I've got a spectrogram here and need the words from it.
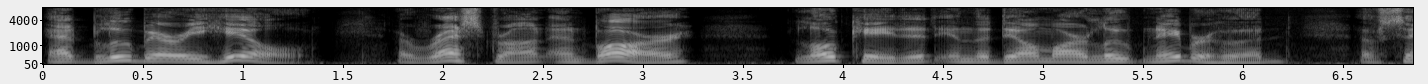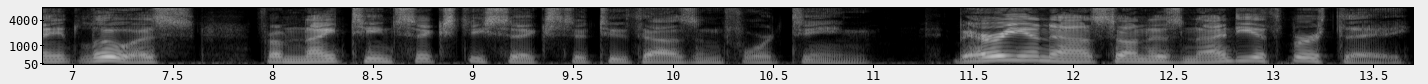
at Blueberry Hill, a restaurant and bar located in the Delmar Loop neighborhood of St. Louis from 1966 to 2014. Berry announced on his 90th birthday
